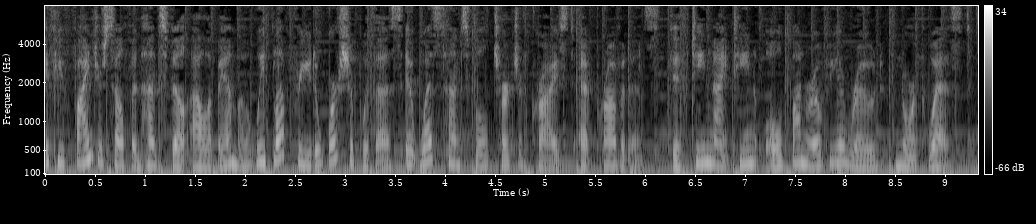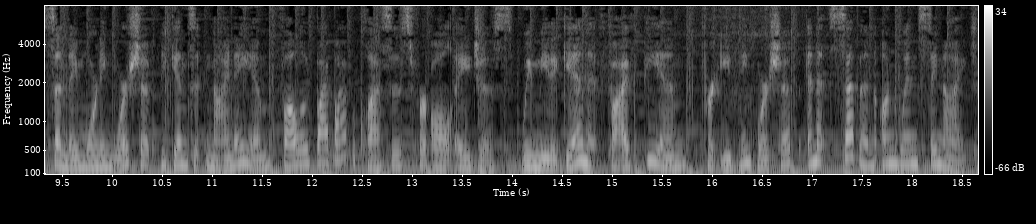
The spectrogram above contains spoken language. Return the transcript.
If you find yourself in Huntsville, Alabama, we'd love for you to worship with us at West Huntsville Church of Christ at Providence, 1519 Old Monrovia Road, Northwest. Sunday morning worship begins at 9 a.m., followed by Bible classes for all ages. We meet again at 5 p.m. for evening worship and at 7 on Wednesday night.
